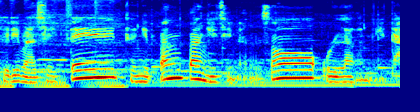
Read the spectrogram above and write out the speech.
들이마실 때 등이 빵빵해지면서 올라갑니다.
